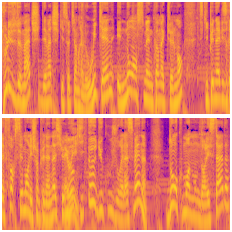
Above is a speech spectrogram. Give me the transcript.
plus de matchs, des matchs qui se tiendraient le week-end et non en semaine comme actuellement, ce qui pénaliserait forcément les championnats nationaux Eh oui. qui eux du coup joueraient la semaine. Donc moins de monde dans les stades.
